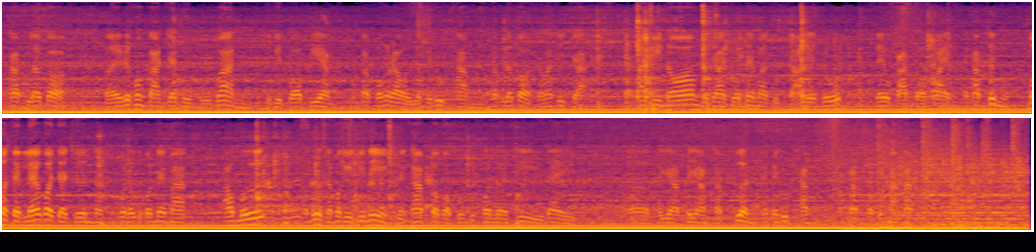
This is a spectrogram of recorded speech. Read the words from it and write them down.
นะครับ แล้วก็อ่อในเรื่องของการจะหนุนหมู่บ้านเศรษฐกิจพอเพียงนะครับของเราจะเป็นรูปธรรมนะครับแล้วก็สามารถที่จะให้พี่น้องประชาชนได้มาศึกษาเรียนรู้ในโอกาสต่อไปนะครับ ซึ่งเมื่อเสร็จแล้วก็จะเชิญพวกเราทุกคนได้มาเอามือเอามือสามัคคีที่นี่นะครับก็ขอบคุณทุกคนเลยที่ได้ ยายามพยายามกับเพื่อนให้ไปรูปทำนะครับขอบคุณมากครับ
